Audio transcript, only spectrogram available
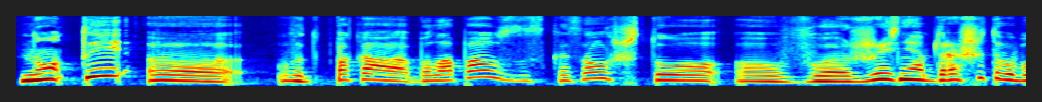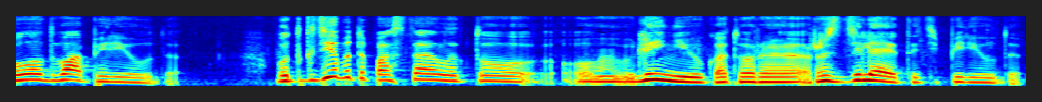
Но ты, э, вот пока была пауза, сказал, что э, в жизни Абдрашитова было два периода. Вот где бы ты поставил эту э, линию, которая разделяет эти периоды?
